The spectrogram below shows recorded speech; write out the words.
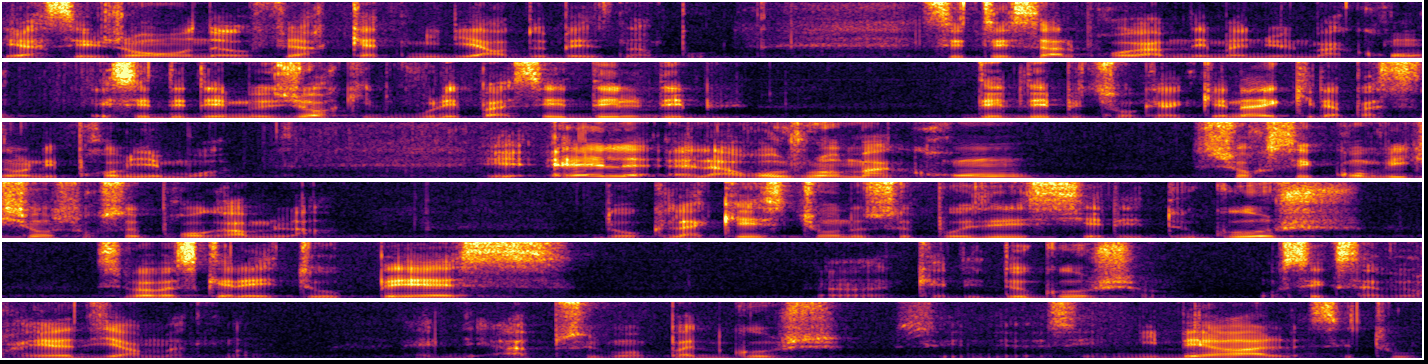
Et à ces gens, on a offert 4 milliards de baisse d'impôts. C'était ça le programme d'Emmanuel Macron, et c'était des mesures qu'il voulait passer dès le début, dès le début de son quinquennat et qu'il a passé dans les premiers mois. Et elle, elle a rejoint Macron sur ses convictions sur ce programme-là. Donc la question de se poser si elle est de gauche, c'est pas parce qu'elle a été au PS hein, qu'elle est de gauche. Hein. On sait que ça veut rien dire maintenant. Elle n'est absolument pas de gauche. C'est une, libérale, c'est tout.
